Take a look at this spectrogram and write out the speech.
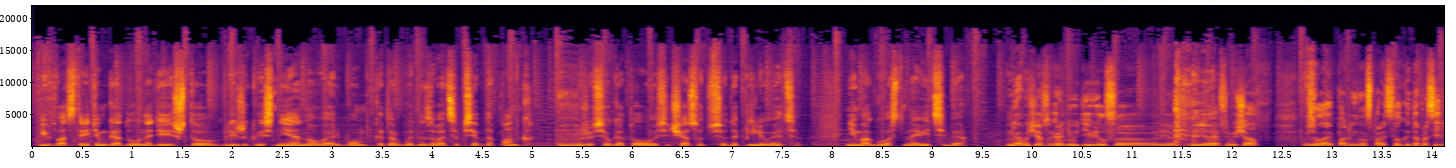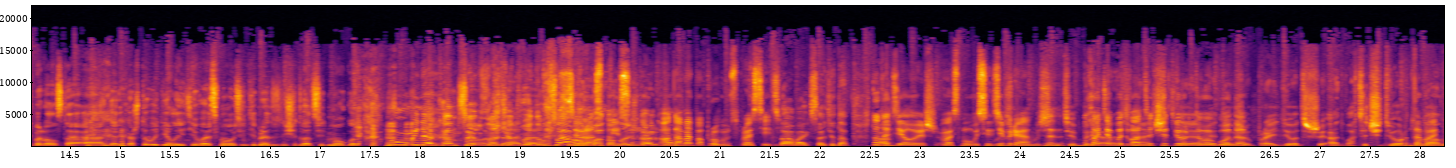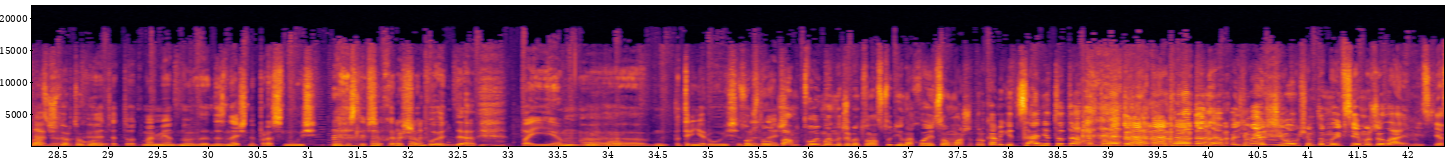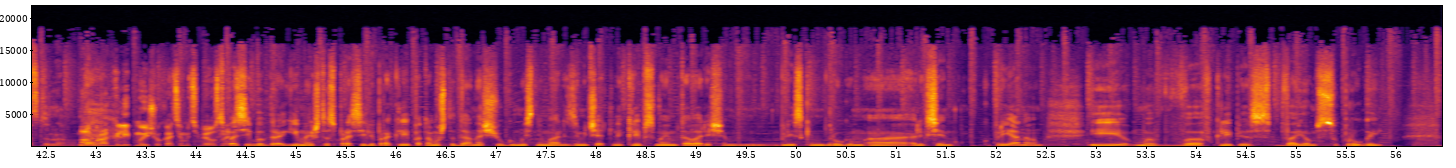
И в 23 году, надеюсь, что ближе к весне, новый альбом, который будет называться «Псевдопанк». Уже все готово, сейчас вот все допиливается. Не могу остановить себя. Я бы, честно говоря, не удивился. Я, я сейчас взяла и Полина спросила, говорит, а простите, пожалуйста, а, Гарик, а что вы делаете 8 сентября 2027 года? Ну, у меня концерт, значит, в этом. Все самом, потом, значит, альбом. А давай попробуем спросить. Давай, кстати, да. Что ты делаешь 8 сентября? 8 Да, сентября. Ну, хотя бы значит, 24 это года. уже пройдет... А, 24 Давай так. 24-го года. Это тот момент. Ну, однозначно проснусь, если все хорошо будет, да. Поем, э, потренируюсь Слушай, ну там твой менеджмент у нас в студии находится, он машет руками, говорит, занята дата, продана, продана, понимаешь, чего, в общем-то, мы всем и желаем, естественно. А Да? про клип мы еще хотим у тебя узнать. Спасибо, дорогие мои, что спросили про клип, потому что, да, на «Щугу» мы снимали замечательный клип с моим товарищем, близким другом а, Алексеем Куприяновым. И мы в, в клипе с- вдвоем с супругой,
